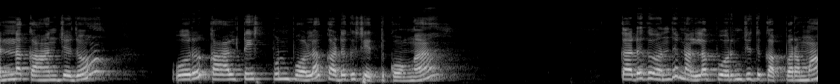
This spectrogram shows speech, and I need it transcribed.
எண்ணெய் காஞ்சதும் ஒரு கால் டீஸ்பூன் போல் கடுகு சேர்த்துக்கோங்க. கடுகு வந்து நல்லா பொரிஞ்சதுக்கு அப்புறமா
